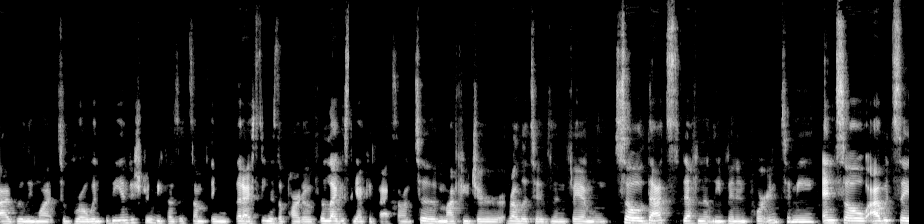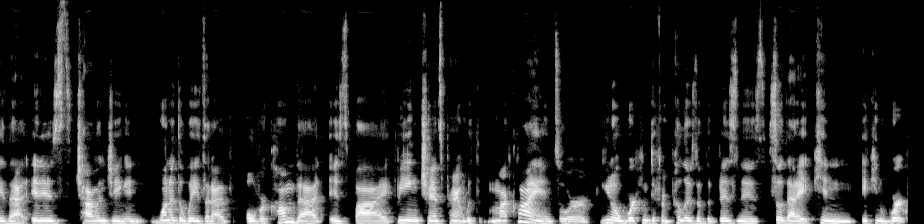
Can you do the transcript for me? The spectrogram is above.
i really want to grow into the industry because it's something that i see as a part of the legacy i can pass on to my future relatives and family. So that's definitely been important to me. And so i would say that it is challenging and one of the ways that i've overcome that is by being transparent with my clients or you know working different pillars of the business so that it can it can work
